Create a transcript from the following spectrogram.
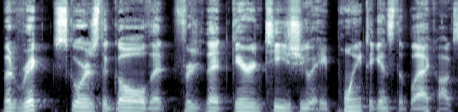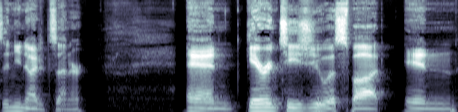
but Rick scores the goal that for that guarantees you a point against the Blackhawks in United Center, and guarantees you a spot in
